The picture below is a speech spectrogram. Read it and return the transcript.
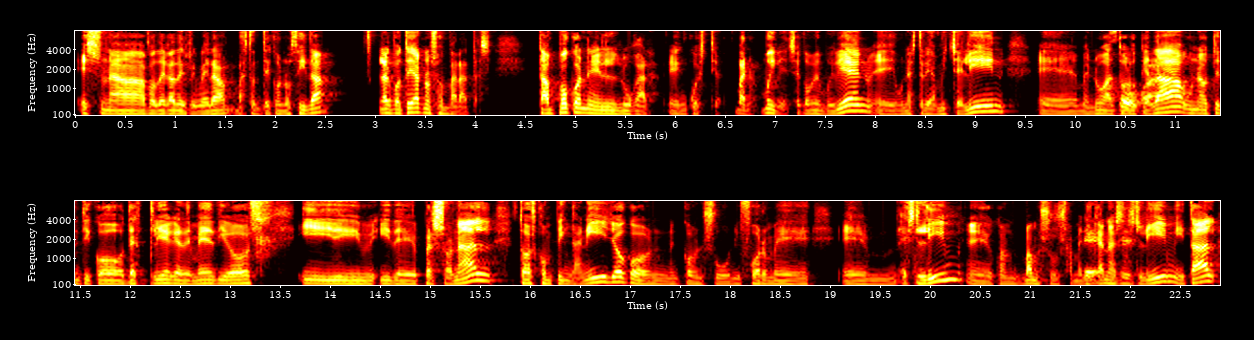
Es una bodega de Ribera bastante conocida. Las botellas no son baratas. Tampoco en el lugar en cuestión. Bueno, muy bien, se come muy bien, eh, una estrella Michelin, eh, menú a todo lo que da, un auténtico despliegue de medios y, de personal, todos con pinganillo, con, su uniforme em, slim, eh, con vamos, sus americanas slim y tal,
